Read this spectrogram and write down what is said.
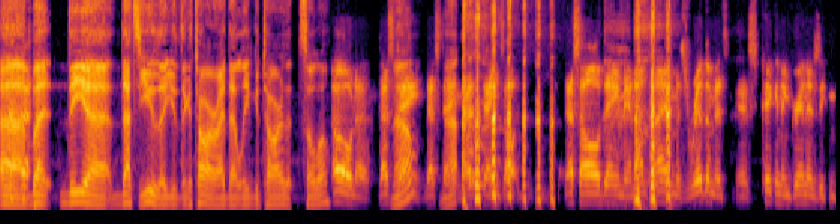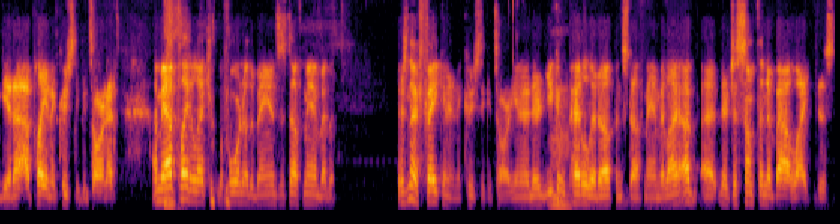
uh, but the uh, that's you, the you, the guitar, right? That lead guitar, that solo. Oh no, that's No? Dane. That's No? Dane. That's Dane's all. That's all Dane, man. I'm, I am as rhythm as, as picking and grinning as you can get. I, I play an acoustic guitar, and that's. I mean, I played electric before in other bands and stuff, man. But there's no faking an acoustic guitar. You know, there you can Mhm. pedal it up and stuff, man. But like, I've, uh, there's just something about like this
